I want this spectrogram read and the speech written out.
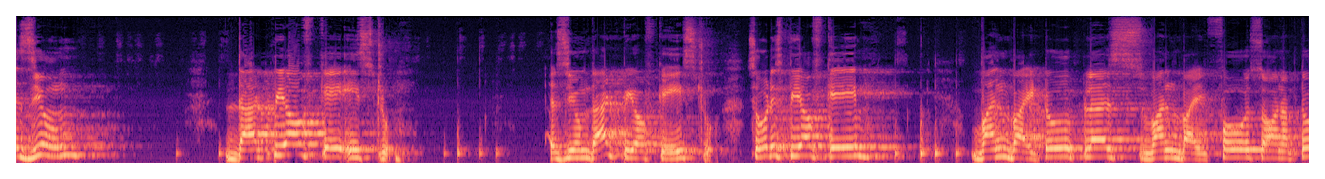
assume that p of k is true. Assume that p of k is true. So what is p of k? 1 by 2 plus 1 by 4 so on up to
